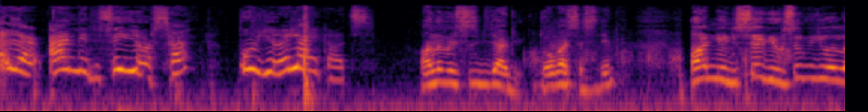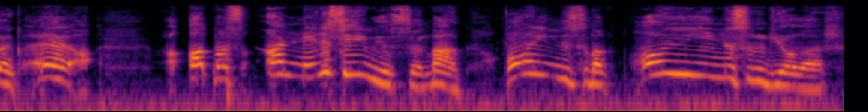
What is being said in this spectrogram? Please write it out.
eğer anneni seviyorsan bu videoya like at. Anlamıyorsunuz bir daha diyor. Normal sesi diyeyim. Anneni seviyorsun video like. A- atmaz anneni sevmiyorsun. Bak aynısı bak aynısını diyorlar.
